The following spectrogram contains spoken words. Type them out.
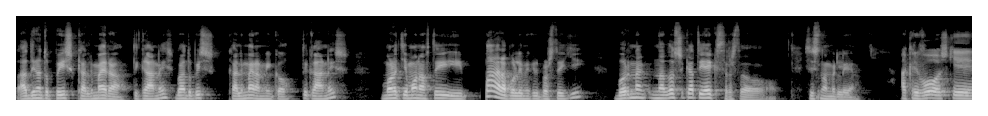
αντί να το πεις καλημέρα, τι κάνεις, μπορεί να το πεις καλημέρα Νίκο, τι κάνεις. Μόνο και μόνο αυτή η πάρα πολύ μικρή προσθήκη μπορεί να, να δώσει κάτι έξτρα στο, στη συνομιλία. Ακριβώς και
